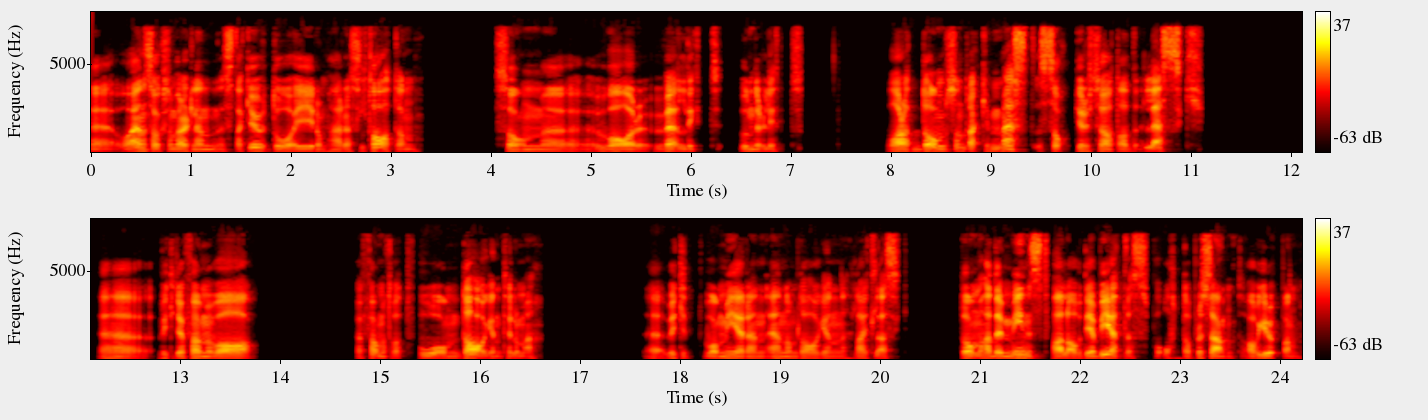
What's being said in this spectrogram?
Eh, Och en sak som verkligen stack ut då i de här resultaten som eh, var väldigt underligt var att de som drack mest sockersötad läsk eh, vilket jag för mig var jag för mig att det var två om dagen till och med eh, vilket var mer än en om dagen lightläsk de hade minst fall av diabetes på 8% av gruppen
